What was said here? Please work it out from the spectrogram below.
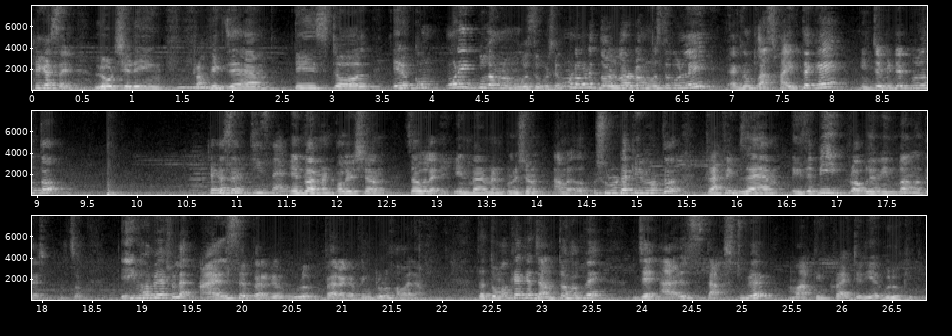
ঠিক আছে? Load shedding traffic jam tea stall এরকম অনেকগুলো আমরা মুখস্থ করছি। মোটামুটি দশ বারোটা মুখস্থ করলেই একদম ক্লাস ফাইভ থেকে ইন্টারমিডিয়েট পর্যন্ত। ঠিক আছে? এনভায়রনমেন্ট পলিউশন সেগুলো এনভায়রনমেন্ট পলিউশন আমরা শুরুটা কি হতো traffic jam is a big problem in Bangladesh এইভাবে আসলে আইএলস এর প্যারাগ্রাফগুলো প্যারাগ্রাফিংগুলো হয় না। তা তোমাকে আগে জানতে হবে যে আইএলস টাক্স টু এর মার্কিং ক্রাইটেরিয়া গুলো কি কি।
